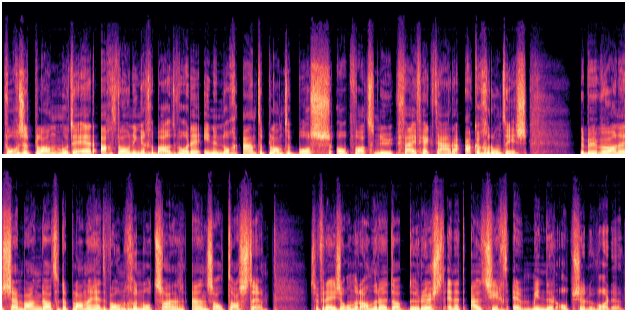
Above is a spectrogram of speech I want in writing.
Volgens het plan moeten er acht woningen gebouwd worden in een nog aan te planten bos op wat nu 5 hectare akkergrond is. De buurtbewoners zijn bang dat de plannen het woongenot aan zal tasten. Ze vrezen onder andere dat de rust en het uitzicht er minder op zullen worden.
